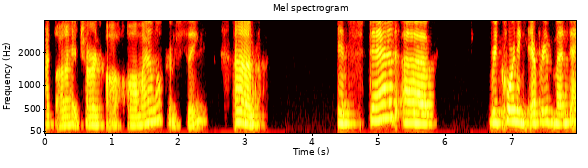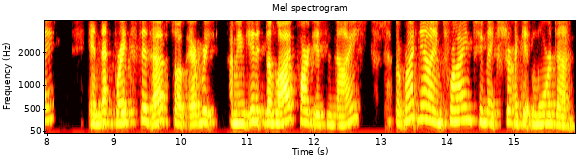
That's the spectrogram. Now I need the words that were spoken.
I thought I had turned off all my alarms, see? Um, instead of recording every Monday, and that breaks it up. So every, I mean, it, the live part is nice, but right now I'm trying to make sure I get more done.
